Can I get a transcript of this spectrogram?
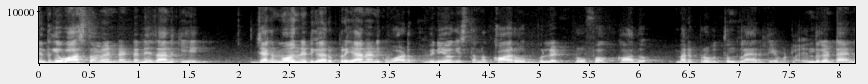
ఇంతకీ వాస్తవం ఏంటంటే నిజానికి జగన్మోహన్ రెడ్డి గారు ప్రయాణానికి వాడ వినియోగిస్తున్న కారు బుల్లెట్ ప్రూఫో కాదో? మరి ప్రభుత్వం క్లారిటీ ఇవ్వట్లేదు. ఎందుకంటే ఆయన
